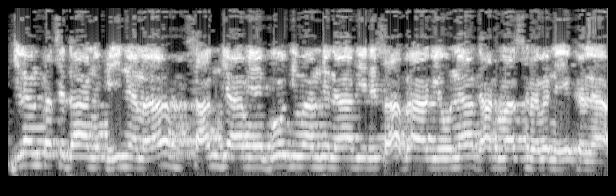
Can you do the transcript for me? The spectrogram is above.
ගිලන්පස දාන පින්නම සංඥාවේ බෝධි වන්දනාදී සහභාගී වුණා ධර්ම ශ්‍රවණය කළා.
